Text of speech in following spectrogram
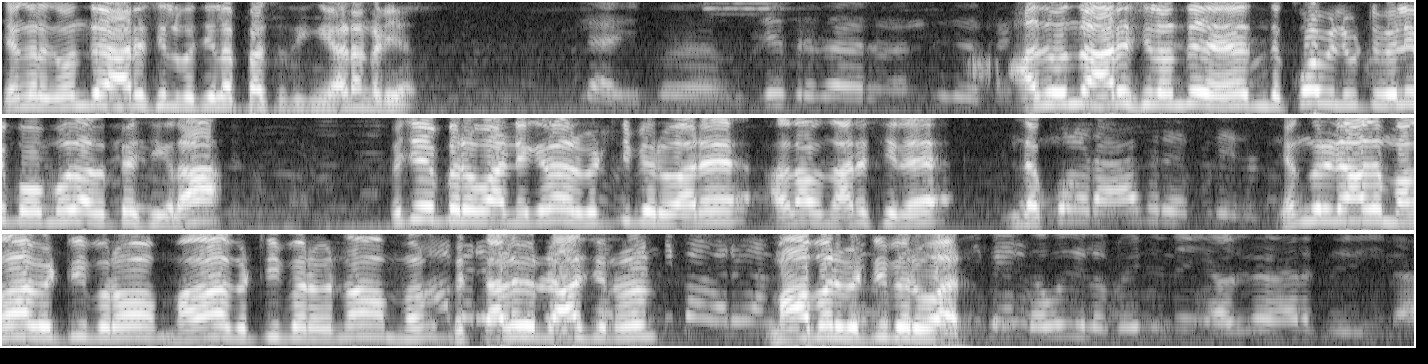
எங்களுக்கு வந்து அரசியல் பற்றியெல்லாம் பேசுறதுக்கு இங்க இடம் கிடையாது. இல்ல இப்ப விஜய் பிரபாகரன் வந்து அது வந்து அரசியல் வந்து இந்த கோவில் விட்டு வெளியே போகும்போது அதை பேசிக்கலாம். விஜய் பெறுவார் நினைக்கிறார் அவர் வெற்றி பெறுவார். அதெல்லாம் வந்து அரசியல். இந்த எங்களுடைய ஆதரவு மகா வெற்றி பெறும் மகா வெற்றி பெறுவதுனா தலைவருடைய ஆசீர்வாதம் மாபெரும் வெற்றி பெறுவார். செய்வீங்களா?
